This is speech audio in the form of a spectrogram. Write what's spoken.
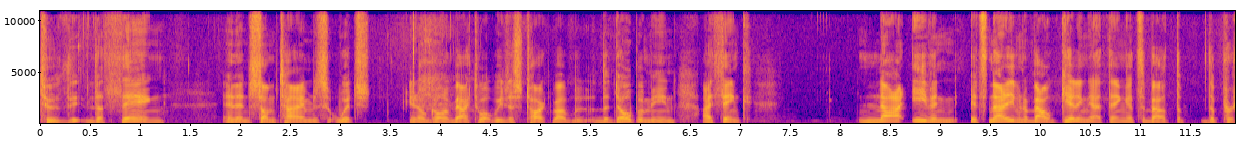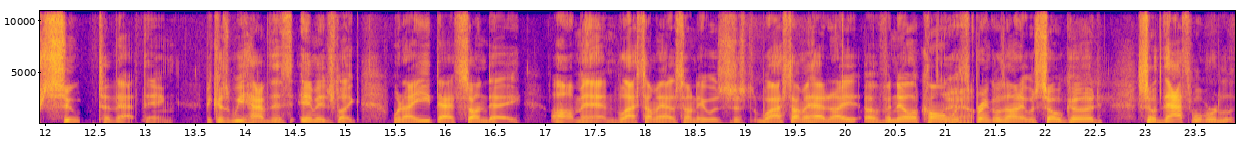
to the the thing, and then sometimes, which you know, going back to what we just talked about, the dopamine. I think not even it's not even about getting that thing it's about the the pursuit to that thing. Because we have this image like when i eat that sundae oh man last time i had a sundae was just last time i had an, a vanilla cone with sprinkles on it, it was so good. So that's what we're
